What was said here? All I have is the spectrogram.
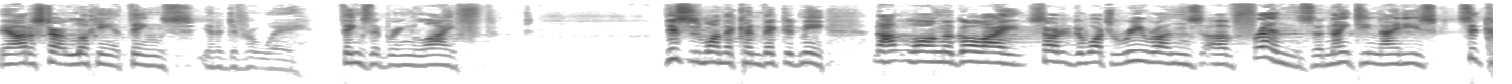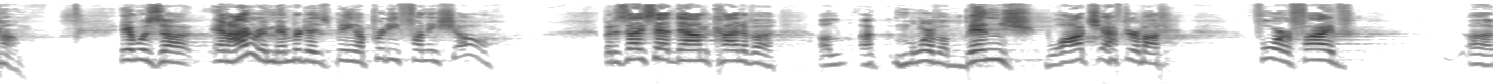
they ought to start looking at things in a different way, things that bring life. This is one that convicted me. Not long ago, I started to watch reruns of Friends, a 1990s sitcom. It was, uh, and I remembered it as being a pretty funny show. But as I sat down, kind of a a, a more of a binge watch after about four or five uh,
